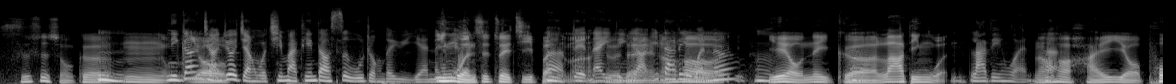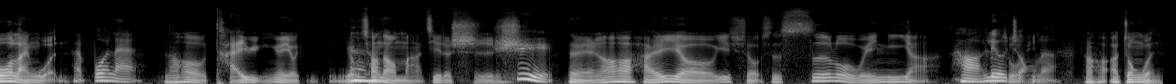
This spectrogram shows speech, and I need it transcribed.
十四首歌，嗯，嗯你刚讲就讲，我起码听到四五种的语言。英文是最基本的嘛，嗯，对，那一定要。意大利文呢？也有那个拉丁文，嗯，拉丁文，然后还有。波兰文，波兰，然后台语，因为有有唱到马街的诗，嗯、是。对，然后还有一首是斯洛维尼亚，好六种了，然后啊中文，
